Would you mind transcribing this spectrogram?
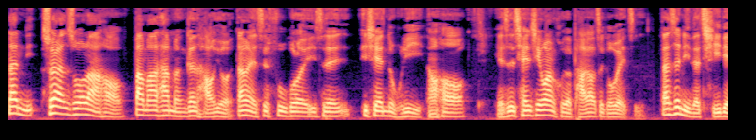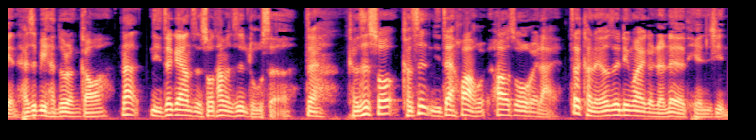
那你虽然说了哈，爸妈他们跟好友当然也是付过了一些一些努力，然后也是千辛万苦的爬到这个位置，但是你的起点还是比很多人高啊。那你这个样子说他们是毒蛇，对啊。可是说，可是你再话回话说回来，这可能又是另外一个人类的天性。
